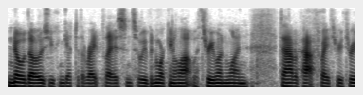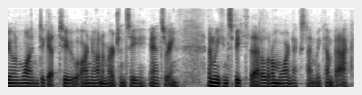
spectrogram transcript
know those you can get to the right place. And so we've been working a lot with 311 to have a pathway through 311 to get to our non-emergency answering. And we can speak to that a little more next time we come back.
